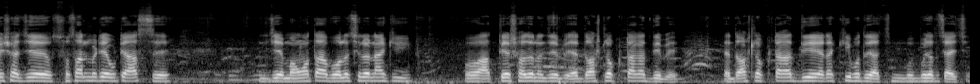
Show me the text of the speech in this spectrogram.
বিষয় যে সোশ্যাল মিডিয়া উঠে আসছে, যে মমতা বলেছিল নাকি, ও আত্মীয় স্বজনে যে দশ লক্ষ টাকা দেবে দশ লক্ষ টাকা দিয়ে এটা কী বলতে যাচ্ছে বোঝাতে চাইছে?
